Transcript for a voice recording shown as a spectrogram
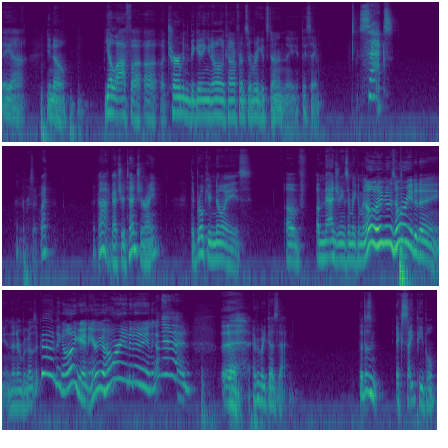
they, uh, you know, yell off a, a, a, term in the beginning, you know, the conference, everybody gets done and they, they say, sex. And everybody's like, what? Like, ah, got your attention, right? They broke your noise of imagining somebody coming, oh, hey guys, how are you today? And then everybody goes, good. And they go, I can't hear you. How are you today? And they go, good. Ugh, everybody does that. That doesn't excite people.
